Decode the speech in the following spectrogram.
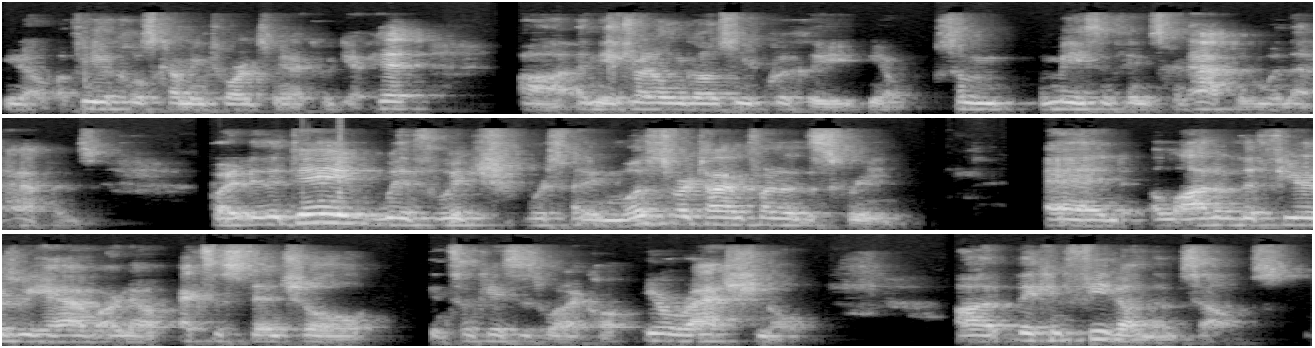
you know, a vehicle's coming towards me. I could get hit, uh, and the adrenaline goes, and you quickly, you know, some amazing things can happen when that happens. But in the day with which we're spending most of our time in front of the screen, and a lot of the fears we have are now existential, in some cases, what I call irrational. Uh, they can feed on themselves.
